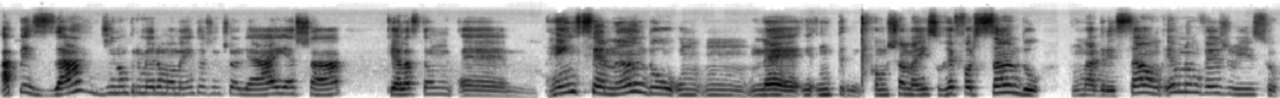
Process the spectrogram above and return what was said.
Apesar de, num primeiro momento, a gente olhar e achar que elas estão é, reencenando um, um, né, como chama isso, reforçando uma agressão, eu não vejo isso.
